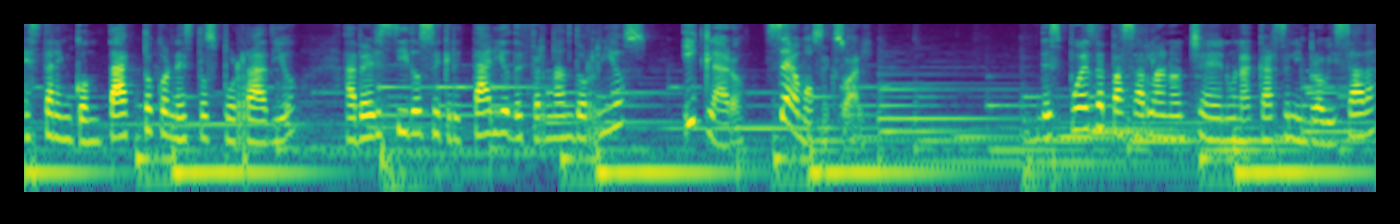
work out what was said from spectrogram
estar en contacto con estos por radio, haber sido secretario de Fernando Ríos y, claro, ser homosexual. Después de pasar la noche en una cárcel improvisada,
